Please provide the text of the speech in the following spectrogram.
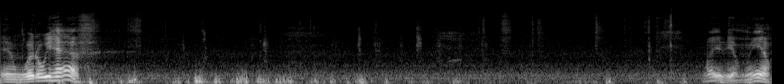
And what do we have? Ay, Dios mío.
